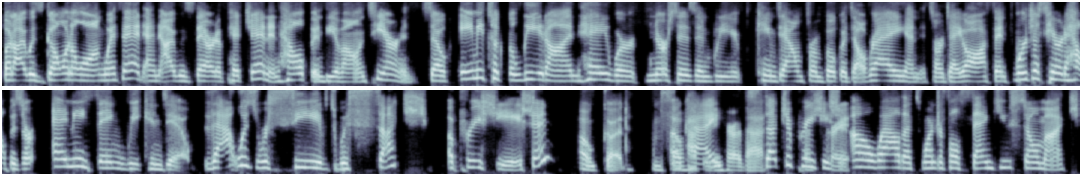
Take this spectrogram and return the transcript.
But I was going along with it and I was there to pitch in and help and be a volunteer. And so Amy took the lead on, hey, we're nurses and we came down from Boca del Rey and it's our day off and we're just here to help. Is there anything we can do? That was received with such appreciation Oh, good. I'm so happy Okay. to hear that. such appreciation. Oh, wow, that's wonderful. Thank you so much.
